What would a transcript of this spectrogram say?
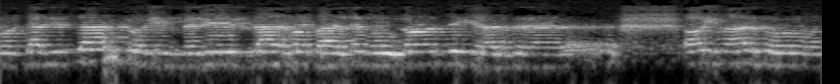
مستدی سر کنیم بریم سر با فرد مولا آی مردم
